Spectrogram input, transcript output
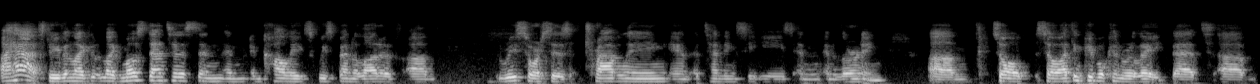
I have, Stephen. Like like most dentists and, and, and colleagues, we spend a lot of um, resources traveling and attending CEs and, and learning. Um, so, so I think people can relate that um,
